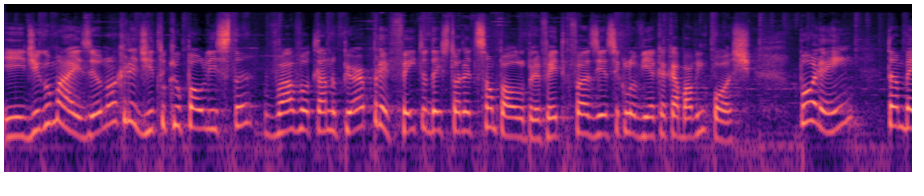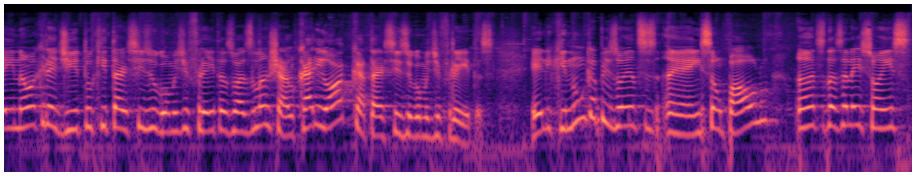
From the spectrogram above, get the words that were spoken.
E digo mais, eu não acredito que o paulista vá votar no pior prefeito da história de São Paulo, o prefeito que fazia ciclovia que acabava em poste. Porém, também não acredito que Tarcísio Gomes de Freitas vá deslanchar. O carioca Tarcísio Gomes de Freitas. Ele que nunca pisou antes, é, em São Paulo antes das eleições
